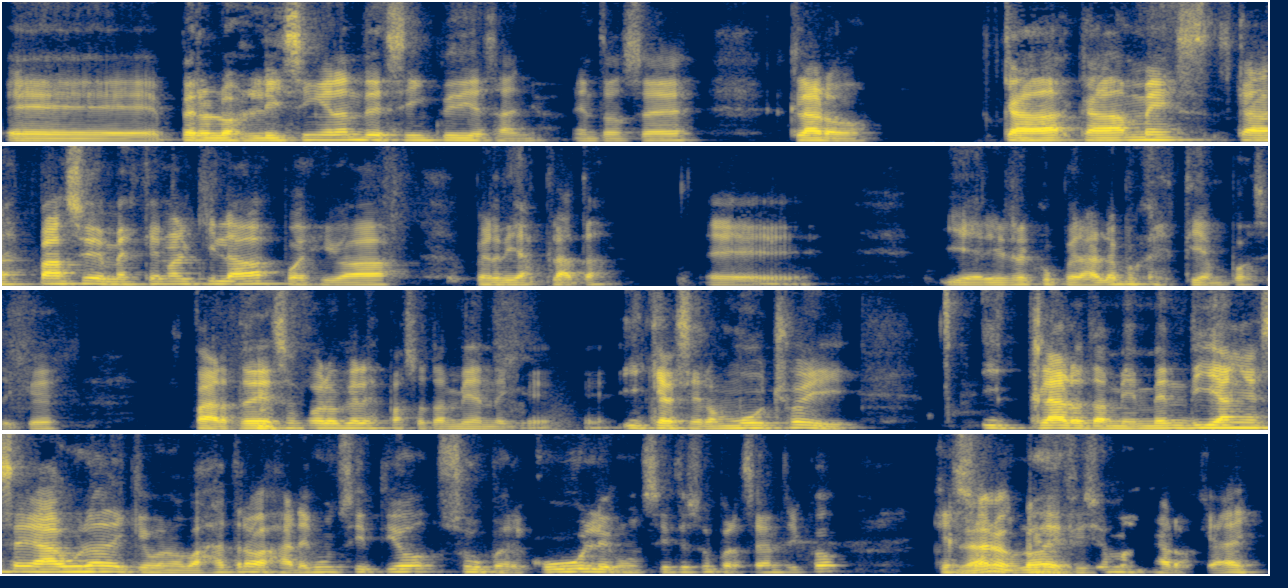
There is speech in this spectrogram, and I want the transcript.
eh, pero los leasing eran de 5 y 10 años. Entonces, claro, cada, cada mes, cada espacio de mes que no alquilabas, pues iba, perdías plata. Eh, y era irrecuperable porque es tiempo, así que parte de eso fue lo que les pasó también, de que, y crecieron mucho y, y claro, también vendían ese aura de que, bueno, vas a trabajar en un sitio súper cool, en un sitio súper céntrico, que son los edificios más caros que hay.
